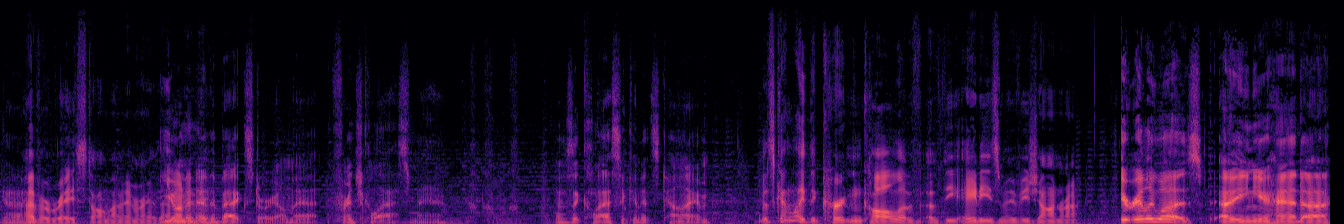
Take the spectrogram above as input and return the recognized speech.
guy? I've erased all my memory of that. you want to know the backstory on that French class, man? That was a classic in its time. It was kind of like the curtain call of, of the 80s movie genre. It really was. I mean, you had uh,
